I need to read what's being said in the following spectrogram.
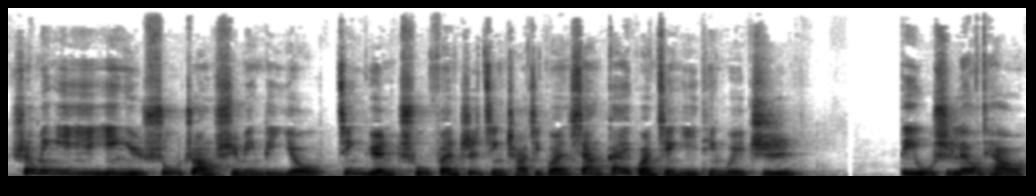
声明异议应以书状叙明理由，经原处分之警察机关向该管检疫庭为之。第五十六条，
